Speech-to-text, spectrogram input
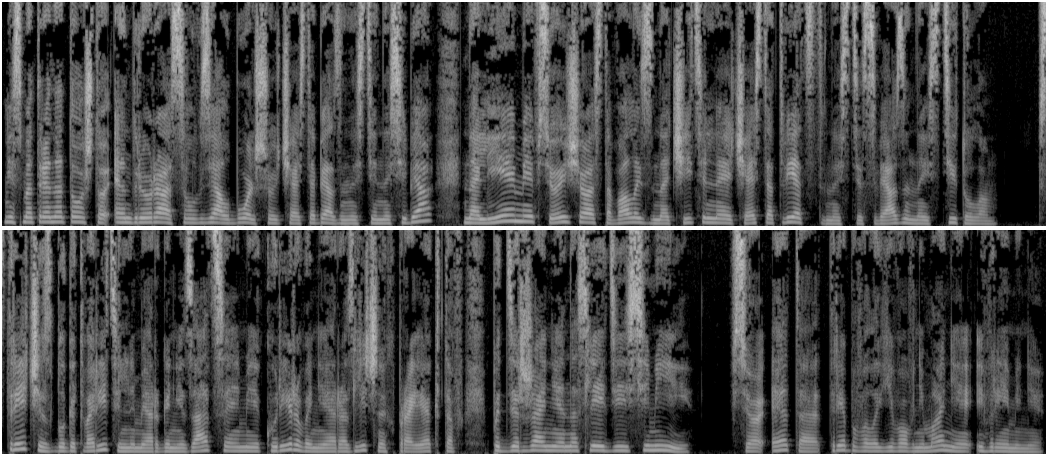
Несмотря на то, что Эндрю Рассел взял большую часть обязанностей на себя, на Леме все еще оставалась значительная часть ответственности, связанной с титулом. Встречи с благотворительными организациями, курирование различных проектов, поддержание наследия семьи — все это требовало его внимания и времени.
